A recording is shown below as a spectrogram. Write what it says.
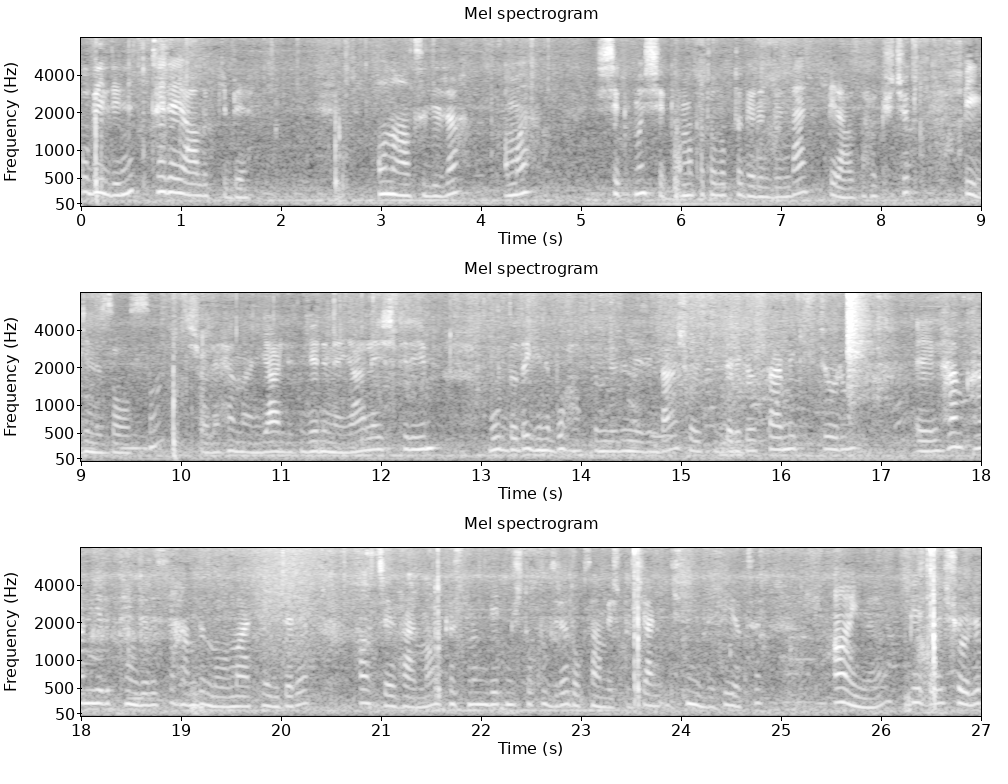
Bu bildiğiniz tereyağlık gibi. 16 lira ama şık mı şık ama katalogda göründüğünden biraz daha küçük. Bilginiz olsun. Şöyle hemen yerine yerleştireyim. Burada da yine bu haftanın ürünlerinden şöyle sizlere göstermek istiyorum. Ee, hem karnıyarık tenceresi hem de normal tencere. Has Cevher markasının 79 lira 95 kuruş. Yani ikisinin de fiyatı aynı. Bir de şöyle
